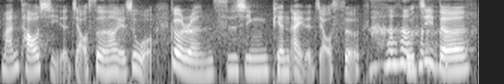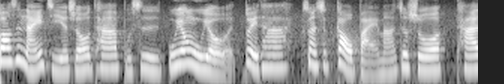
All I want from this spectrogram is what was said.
蛮讨喜的角色，然后也是我个人私心偏爱的角色。我记得不知道是哪一集的时候，他不是无缘无有对他。算是告白吗？就说他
